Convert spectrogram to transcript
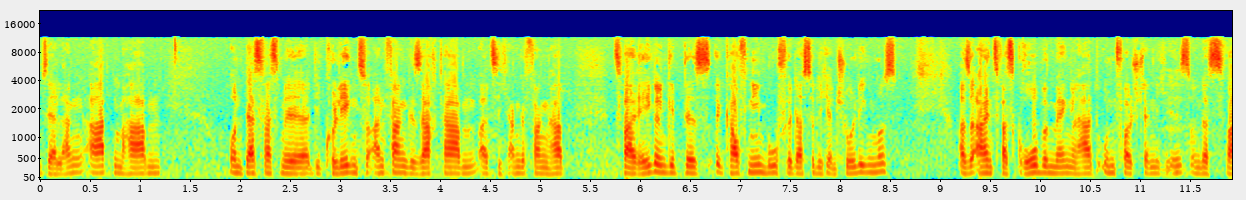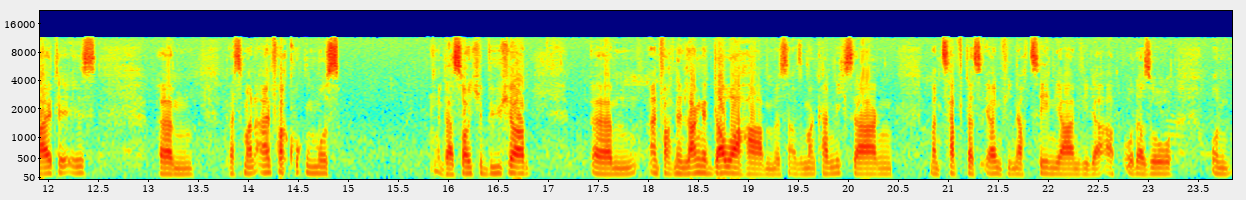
sehr langen Atem haben. Und das, was mir die Kollegen zu Anfang gesagt haben, als ich angefangen habe, zwei Regeln gibt es. Kauf nie ein Buch, für das du dich entschuldigen musst. Also eins, was grobe Mängel hat, unvollständig ist. Und das zweite ist, dass man einfach gucken muss, dass solche Bücher ähm, einfach eine lange Dauer haben müssen. Also man kann nicht sagen, man zapft das irgendwie nach zehn Jahren wieder ab oder so und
